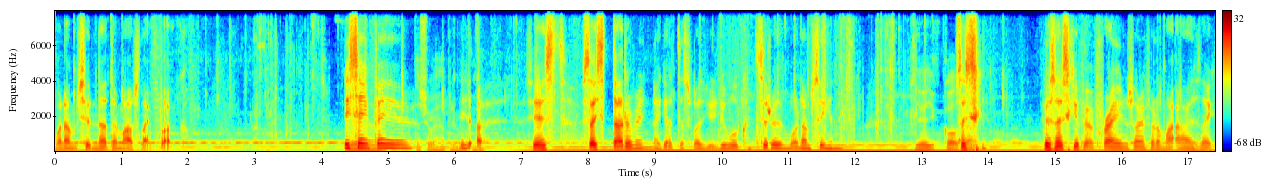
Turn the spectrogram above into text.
when I'm shooting at them. I was like, fuck. This ain't fair. That shit would happen to me. Uh, just say stuttering, I guess that's what you, you will consider what I'm saying. Yeah, you can call So that. it's, it's like skipping frames right in front of my eyes, like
